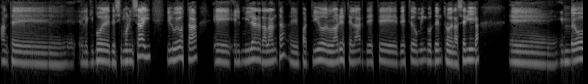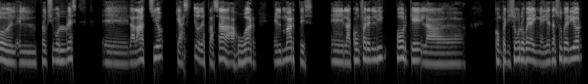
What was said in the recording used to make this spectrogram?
ante el equipo de, de Simón Inzaghi. Y luego está eh, el Milan Atalanta, eh, partido del horario estelar de este de este domingo dentro de la Serie eh, y luego el, próximo lunes la Lazio que ha sido desplazada a jugar el martes la Conference League porque la competición europea inmediata superior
